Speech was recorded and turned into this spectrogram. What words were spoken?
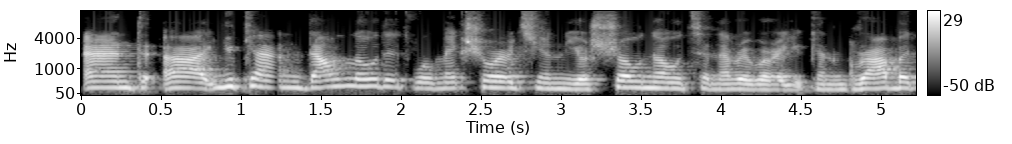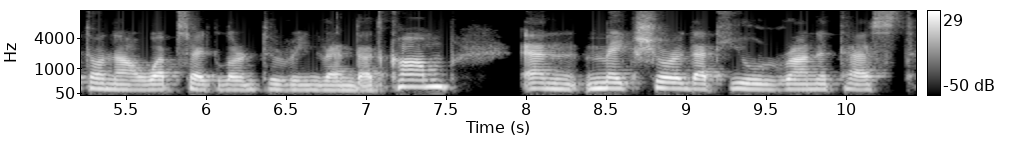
And uh, you can download it. We'll make sure it's in your show notes and everywhere. You can grab it on our website, learntoreinvent.com, and make sure that you run a test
